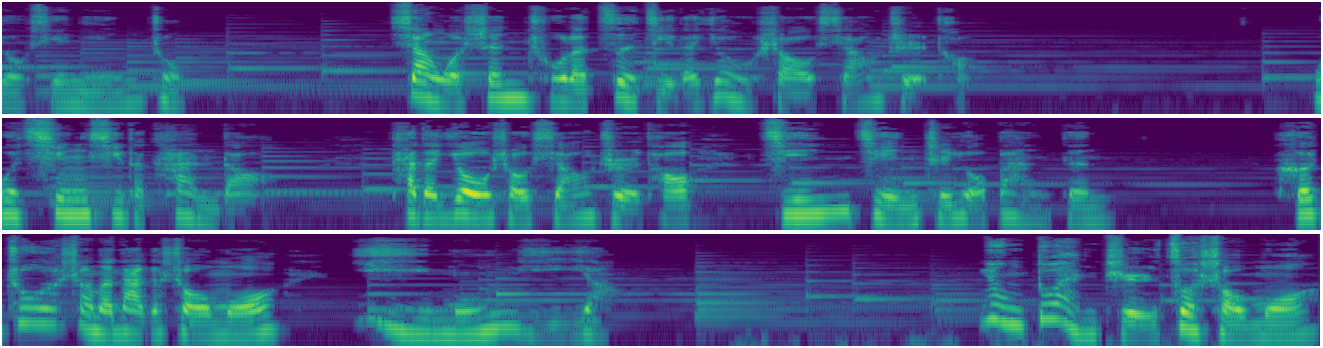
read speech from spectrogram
有些凝重，向我伸出了自己的右手小指头。我清晰的看到。他的右手小指头仅仅只有半根，和桌上的那个手模一模一样。用断指做手模，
